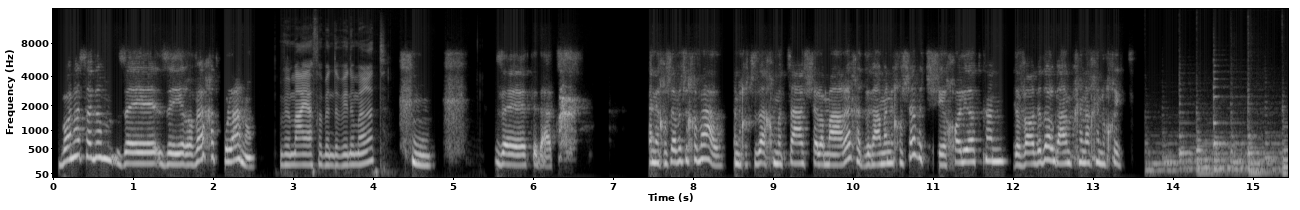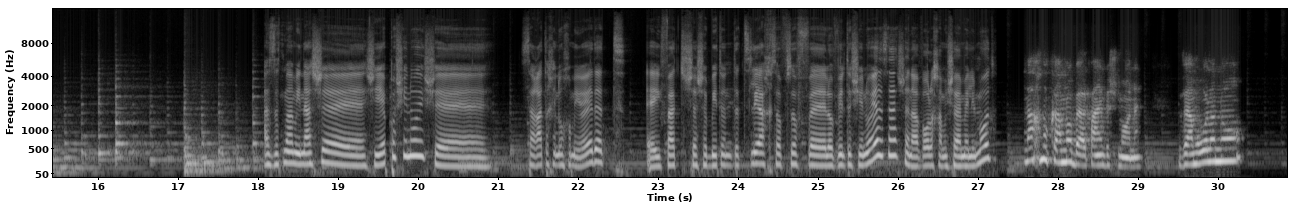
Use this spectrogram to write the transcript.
בואו נעשה גם, זה, זה ירווח את כולנו. ומה יפה בן דוד אומרת? זה, את יודעת. אני חושבת שחבל, אני חושבת שזו החמצה של המערכת, וגם אני חושבת שיכול להיות כאן דבר גדול גם מבחינה חינוכית. אז את מאמינה ש... שיהיה פה שינוי? ששרת החינוך המיועדת יפעת שאשא ביטון תצליח סוף סוף אה, להוביל את השינוי הזה, שנעבור לחמישה ימי לימוד? אנחנו קמנו ב-2008, ואמרו לנו,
